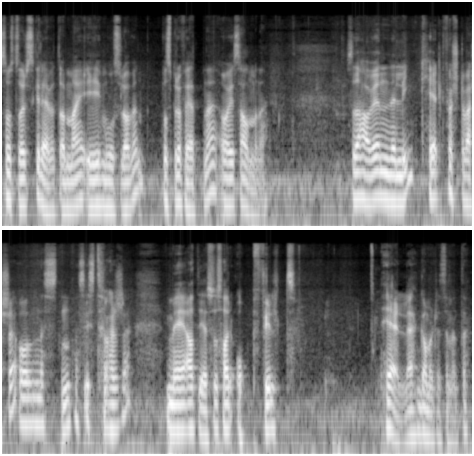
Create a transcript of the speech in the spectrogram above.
som står skrevet om meg i Mosloven, hos profetene og i salmene. Så da har vi en link, helt første verset og nesten siste verset, med at Jesus har oppfylt hele Gammeltestamentet.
